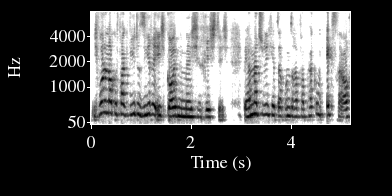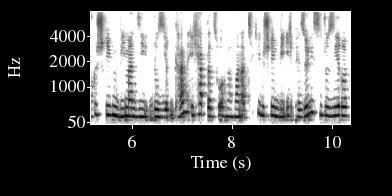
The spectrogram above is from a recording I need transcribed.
Ich wurde noch gefragt, wie dosiere ich goldene Milch richtig? Wir haben natürlich jetzt auf unserer Verpackung extra aufgeschrieben, wie man sie dosieren kann. Ich habe dazu auch noch mal einen Artikel geschrieben, wie ich persönlich sie dosiere.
